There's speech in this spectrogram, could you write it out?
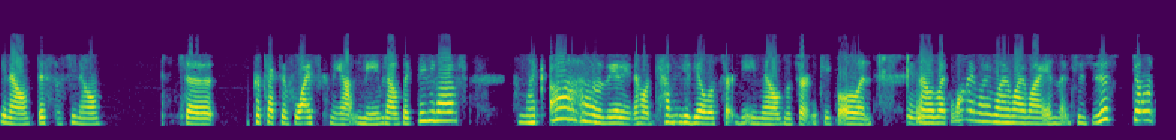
you know, this is, you know, the protective wife coming out in me, but I was like, baby love, I'm like, oh, you know, having to deal with certain emails and certain people, and, mm-hmm. and I was like, why, why, why, why, why, and then she just don't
